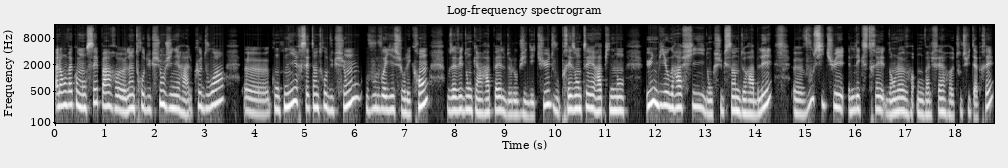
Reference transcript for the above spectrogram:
Alors on va commencer par euh, l'introduction générale. Que doit euh, contenir cette introduction? Vous le voyez sur l'écran. Vous avez donc un rappel de l'objet d'étude. Vous présentez rapidement une biographie donc succincte de Rabelais. Euh, vous situez l'extrait dans l'œuvre. On va le faire tout de suite après.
